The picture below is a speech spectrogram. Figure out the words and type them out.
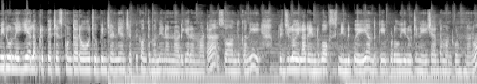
మీరు నెయ్యి ఎలా ప్రిపేర్ చేసుకుంటారో చూపించండి అని చెప్పి కొంతమంది నన్ను అడిగారనమాట సో అందుకని ఫ్రిడ్జ్లో ఇలా రెండు బాక్సెస్ నిండిపోయి అందుకే ఇప్పుడు ఈరోజు నెయ్యి చేద్దాం అనుకుంటున్నాను.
